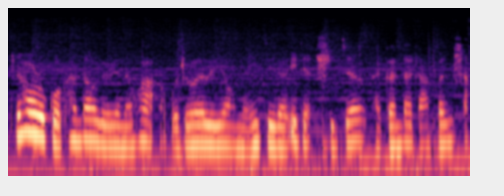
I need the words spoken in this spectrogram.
之后，如果看到留言的话，我就会利用每一集的一点时间来跟大家分享。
